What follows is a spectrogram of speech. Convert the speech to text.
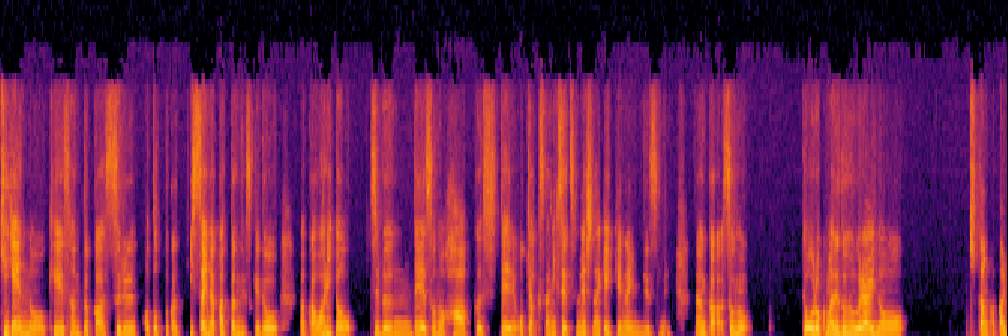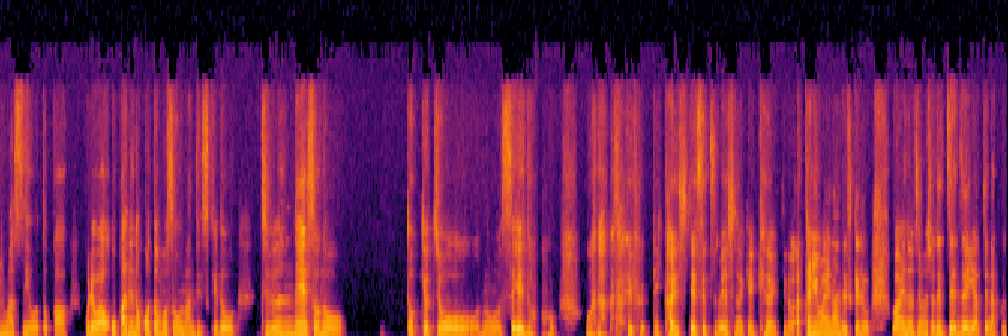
期限の計算とかすることとか一切なかったんですけどなんか割と自分でその把握してお客さんに説明しなきゃいけないんですね。なんかその登録までどのぐらいの期間かかりますよとかこれはお金のこともそうなんですけど自分でその特許庁の制度を なんかだいぶ理解して説明しなきゃいけないっていうのは当たり前なんですけど前の事務所で全然やってなくっ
